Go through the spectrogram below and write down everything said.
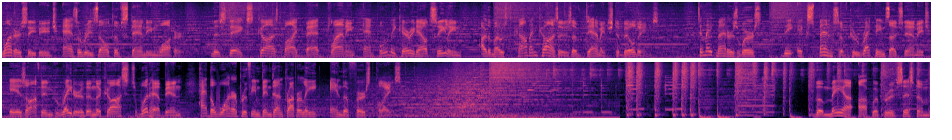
water seepage as a result of standing water. Mistakes caused by bad planning and poorly carried out sealing are the most common causes of damage to buildings. To make matters worse, the expense of correcting such damage is often greater than the costs would have been had the waterproofing been done properly in the first place. The Mea Aquaproof system,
